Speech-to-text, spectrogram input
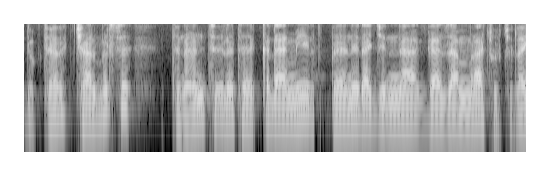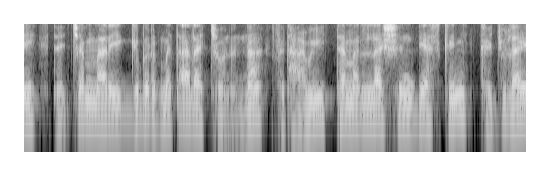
ዶክተር ቻልመርስ ትናንት ዕለተ ቅዳሜ በነዳጅና ጋዝ አምራቾች ላይ ተጨማሪ ግብር መጣላቸውንና ፍትሐዊ ተመላሽ እንዲያስገኝ ከጁላይ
